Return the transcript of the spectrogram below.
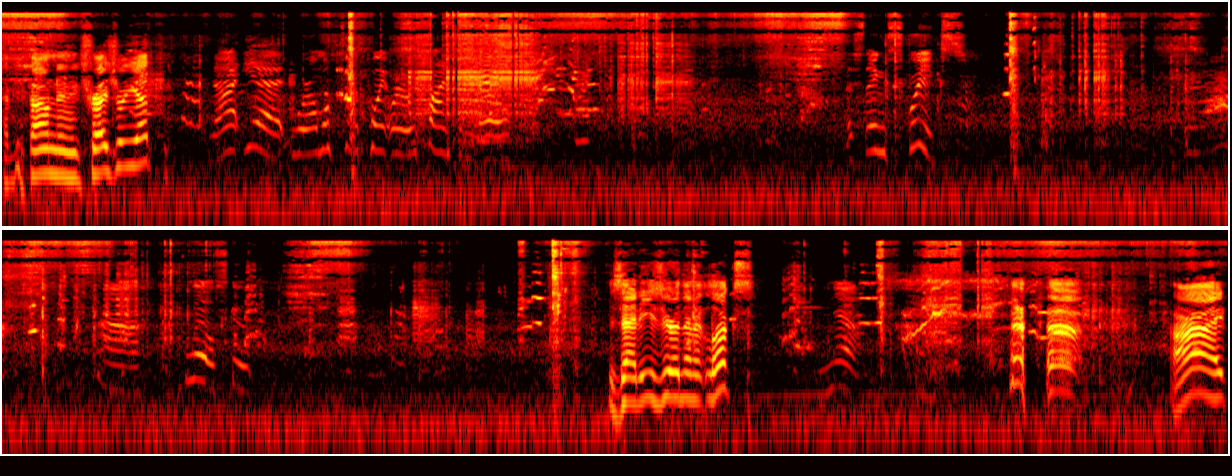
Have you found any treasure yet? To the point where we find some though. This thing squeaks. Uh, little scoop. Is that easier than it looks? No. All right.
